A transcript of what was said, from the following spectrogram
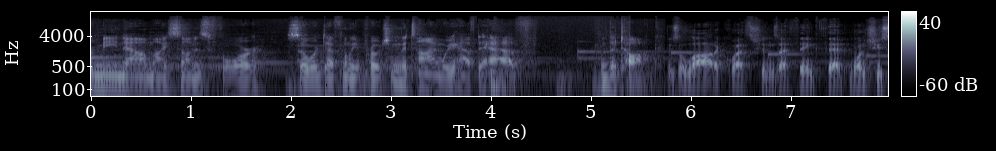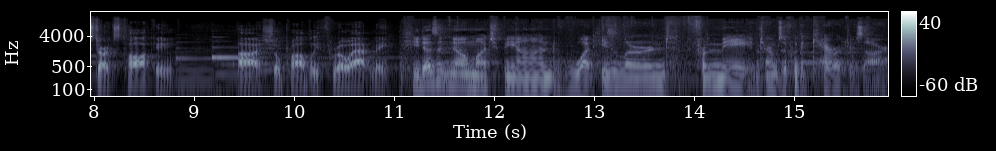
For me now, my son is four, so we're definitely approaching the time where you have to have the talk. There's a lot of questions I think that once she starts talking, uh, she'll probably throw at me. He doesn't know much beyond what he's learned from me in terms of who the characters are.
